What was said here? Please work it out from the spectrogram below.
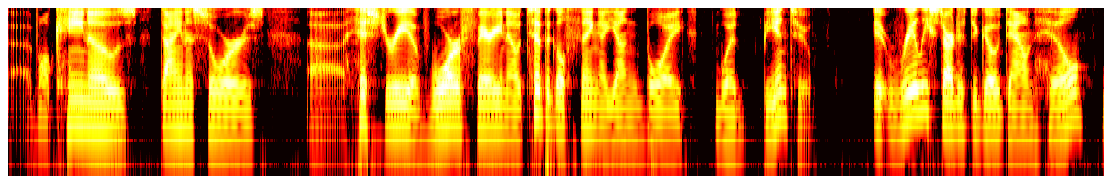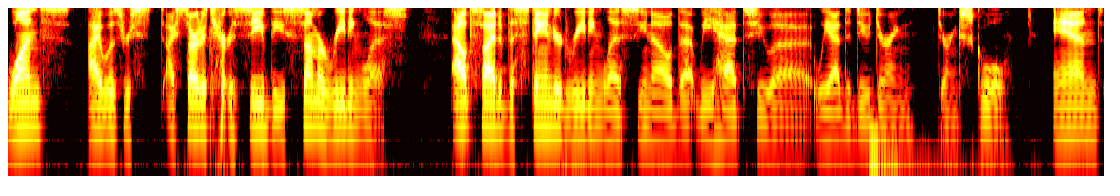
uh, volcanoes, dinosaurs, uh, history of warfare, you know, typical thing a young boy would be into. It really started to go downhill once I was re- I started to receive these summer reading lists outside of the standard reading lists, you know, that we had to uh, we had to do during during school. And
